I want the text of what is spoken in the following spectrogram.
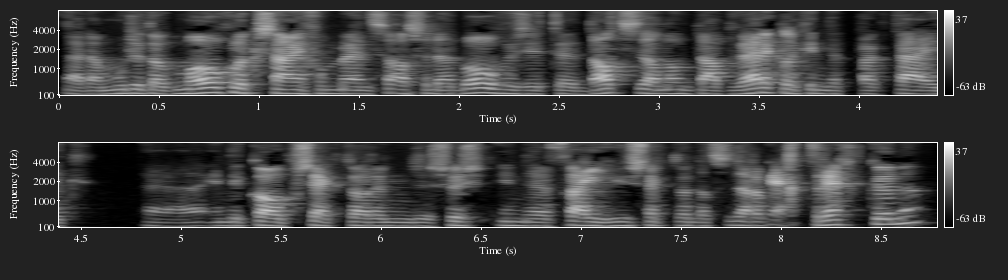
nou, dan moet het ook mogelijk zijn voor mensen als ze daarboven zitten, dat ze dan ook daadwerkelijk in de praktijk, in de koopsector, in de, in de vrije huursector, dat ze daar ook echt terecht kunnen.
